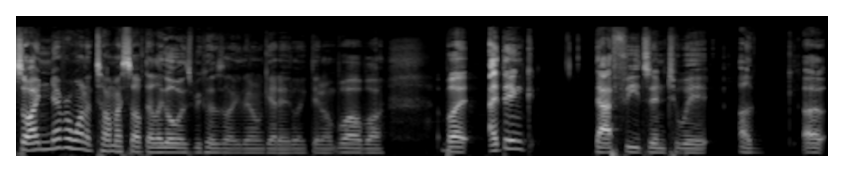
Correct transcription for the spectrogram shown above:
so I never want to tell myself that like oh it's because like they don't get it, like they don't blah blah. But I think that feeds into it a a,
